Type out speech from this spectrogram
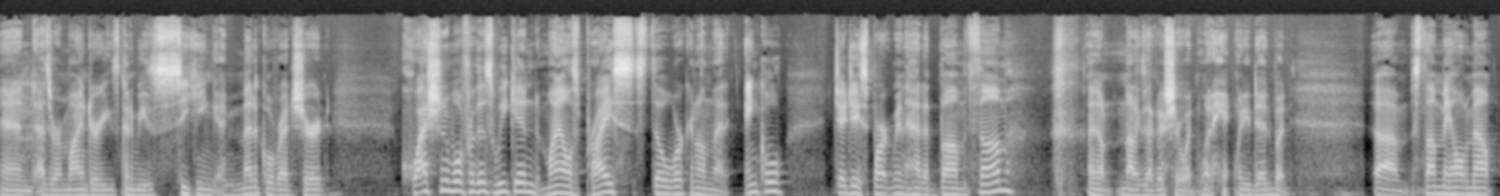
and as a reminder, he's going to be seeking a medical red shirt. Questionable for this weekend. Myles Price still working on that ankle. JJ Sparkman had a bum thumb. I don't not exactly sure what what he, what he did, but um, his thumb may hold him out.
